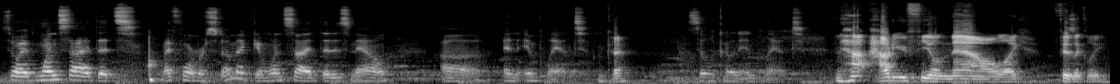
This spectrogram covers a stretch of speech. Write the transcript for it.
So I have one side that's my former stomach and one side that is now uh, an implant, Okay. silicone implant. And how, how do you feel now, like physically?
